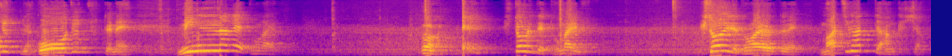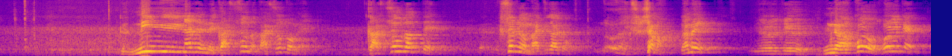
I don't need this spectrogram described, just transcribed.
術ってね豪術ってねみんなで唱える。うん。一人で唱えない一人で唱えるとね間違って反帰しちゃう。みんなでね合唱だ合唱とね合唱だって一人が間違うと「しちゃまダメ」みんな声を揃えて。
